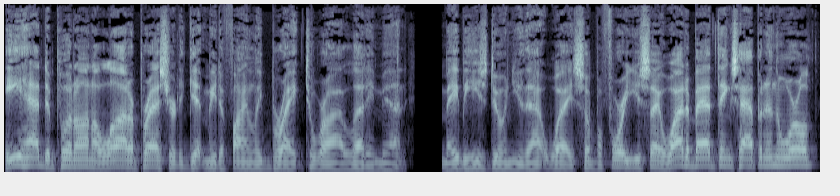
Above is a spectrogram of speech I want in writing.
he had to put on a lot of pressure to get me to finally break to where I let him in. Maybe he's doing you that way. So before you say, why do bad things happen in the world?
